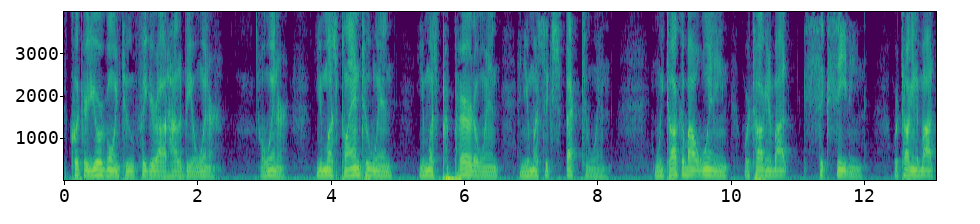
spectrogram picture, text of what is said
the quicker you're going to figure out how to be a winner. A winner. You must plan to win, you must prepare to win, and you must expect to win. When we talk about winning, we're talking about succeeding. We're talking about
